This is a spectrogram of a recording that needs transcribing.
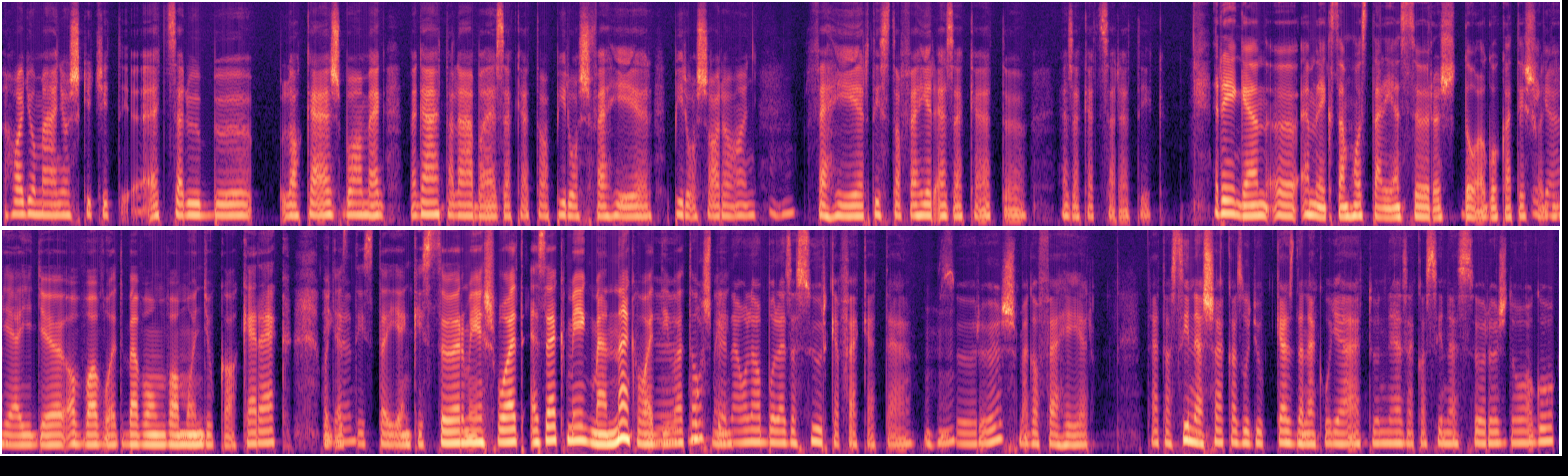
hagyományos, kicsit egyszerűbb ö, lakásba, meg, meg általában ezeket a piros-fehér, piros-arany, Uh-huh. fehér, tiszta fehér, ezeket, ö, ezeket szeretik. Régen ö, emlékszem, hoztál ilyen szőrös dolgokat is, Igen. hogy ugye így ö, avval volt bevonva mondjuk a kerek, hogy Igen. ez tiszta ilyen kis szörmés volt. Ezek még mennek, vagy divatok Most még? például abból ez a szürke-fekete Mhm. uh-huh. szőrös, meg a fehér. Tehát a színesek az úgy kezdenek ugye eltűnni, ezek a színes szőrös dolgok.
